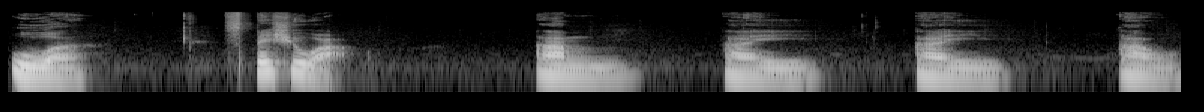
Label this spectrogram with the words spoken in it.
ua special vowel um I I ow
